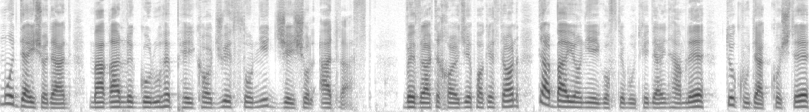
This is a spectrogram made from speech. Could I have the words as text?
مدعی شدند مقر گروه پیکارجوی سنی جیش العدل است. وزارت خارجه پاکستان در بیانیه گفته بود که در این حمله دو کودک کشته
